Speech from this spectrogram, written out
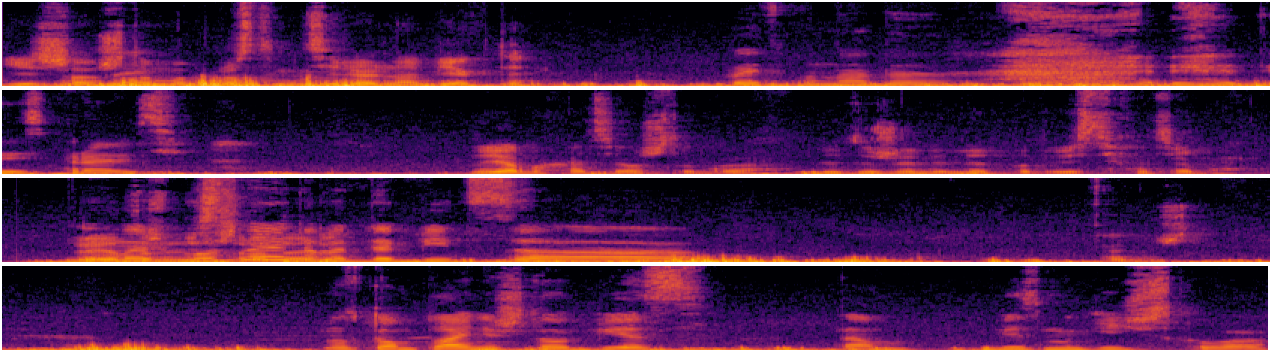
Есть шанс, что мы просто материальные объекты. Поэтому надо это исправить. Но я бы хотел, чтобы люди жили лет по 200 хотя бы. При Думаешь, этом не можно страдали. этого добиться? Конечно. Ну, в том плане, что без там без магического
